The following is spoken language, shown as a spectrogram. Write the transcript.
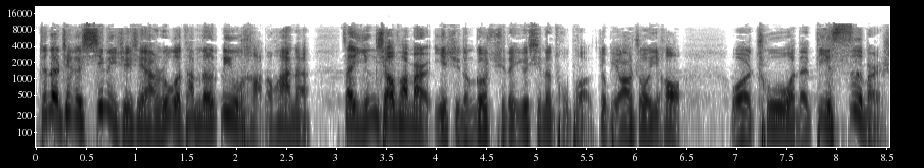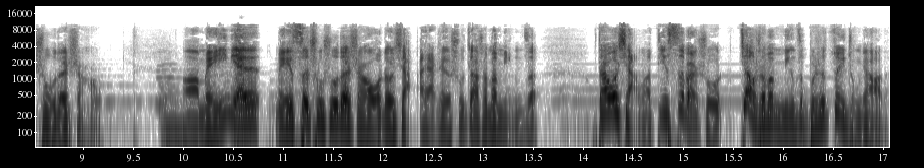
真的，这个心理学现象，如果咱们能利用好的话呢，在营销方面也许能够取得一个新的突破。就比方说，以后我出我的第四本书的时候，啊，每一年每一次出书的时候，我都想，哎呀，这个书叫什么名字？但是我想了，第四本书叫什么名字不是最重要的。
